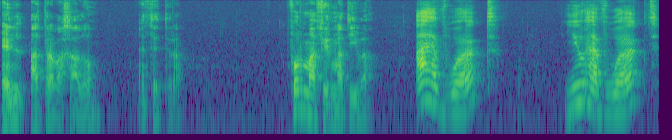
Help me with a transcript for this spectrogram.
Él ha trabajado, etc. Forma afirmativa. I have worked. You have worked.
